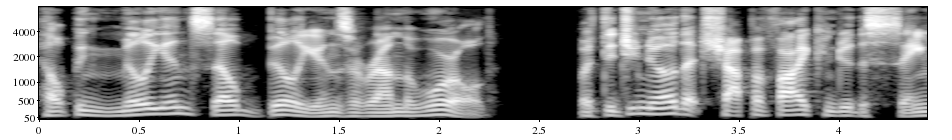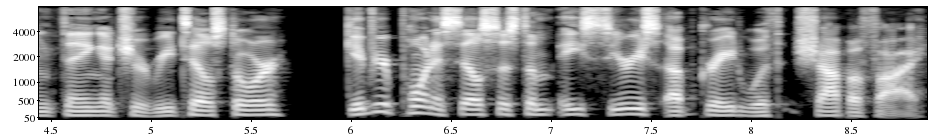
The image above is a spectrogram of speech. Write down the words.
helping millions sell billions around the world. But did you know that Shopify can do the same thing at your retail store? Give your point of sale system a serious upgrade with Shopify.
